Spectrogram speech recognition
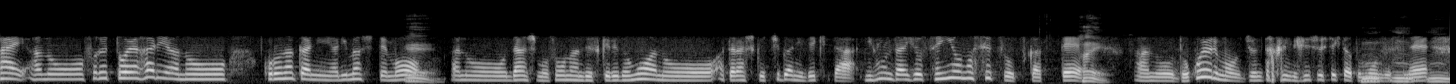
はい、あのそれとやはりあのコロナ禍にありましても、ええあの男子もそうなんですけれども、あの新しく千葉にできた日本代表専用の施設を使って、はい。あのどこよりも潤沢に練習してきたと思うんですね。うんうんうん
